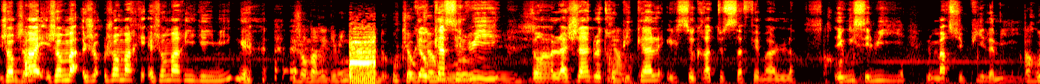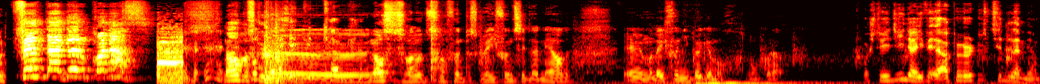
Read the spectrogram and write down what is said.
Jean-Marie Jean Gaming, Jean-Marie Gaming, Ouka Ouka c'est lui. dans la jungle tropicale, il se gratte, ça fait mal. Et oui, c'est lui, le marsupil ami. Par contre, Ferme ta gueule, connasse non, parce que. Pourquoi il y a plus de câble euh, non, c'est sur un autre smartphone parce que l'iPhone c'est de la merde. Et mon iPhone il bug à mort. Donc voilà. Moi, je te l'ai dit, Apple, c'est de la merde.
